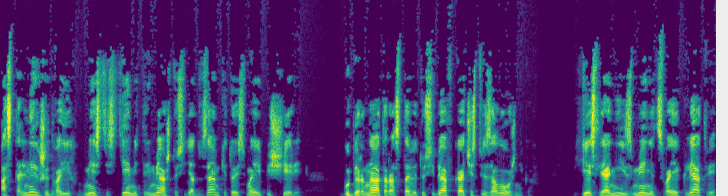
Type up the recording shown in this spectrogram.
Остальных же двоих вместе с теми тремя, что сидят в замке, то есть в моей пещере, губернатор оставит у себя в качестве заложников. Если они изменят своей клятве,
